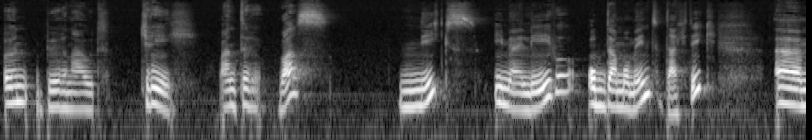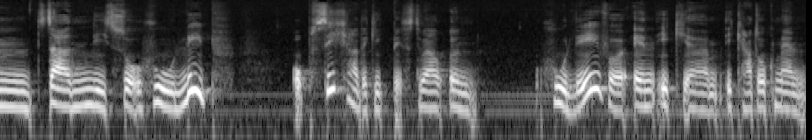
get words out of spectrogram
een burn-out kreeg. Want er was niks in mijn leven op dat moment, dacht ik, um, dat niet zo goed liep. Op zich had ik best wel een leven. En ik, um, ik had ook mijn,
